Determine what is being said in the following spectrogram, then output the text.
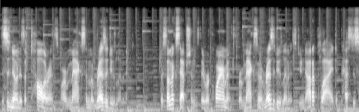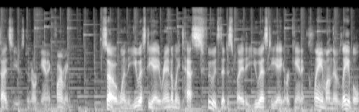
This is known as a tolerance or maximum residue limit. With some exceptions, the requirement for maximum residue limits do not apply to pesticides used in organic farming. So, when the USDA randomly tests foods that display the USDA organic claim on their label,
